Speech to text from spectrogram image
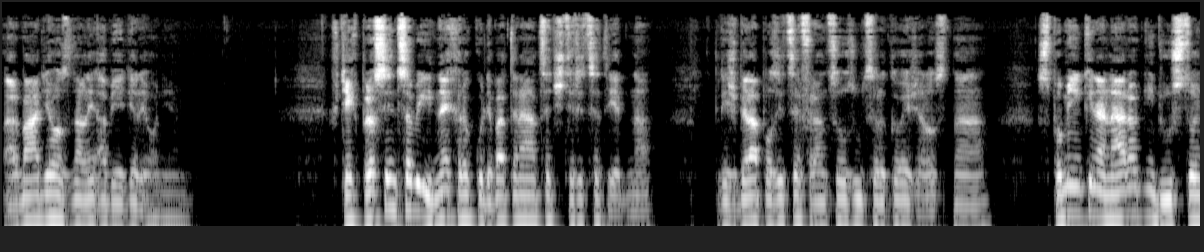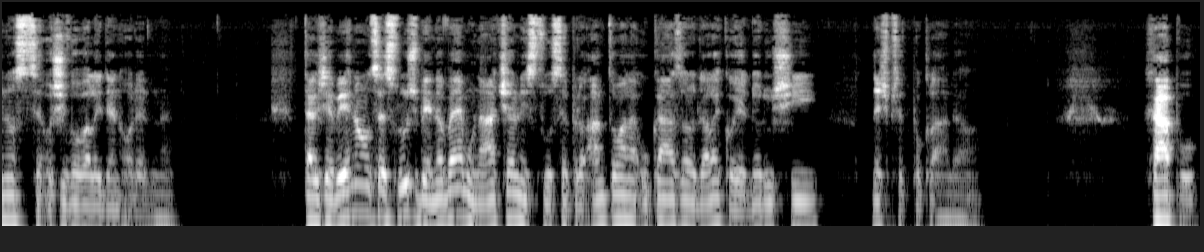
V armádě ho znali a věděli o něm. V těch prosincových dnech roku 1941 když byla pozice francouzů celkově žalostná, vzpomínky na národní důstojnost se oživovaly den ode dne. Takže vyhnout se službě novému náčelnictvu se pro Antoana ukázalo daleko jednodušší, než předpokládal. Chápu,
